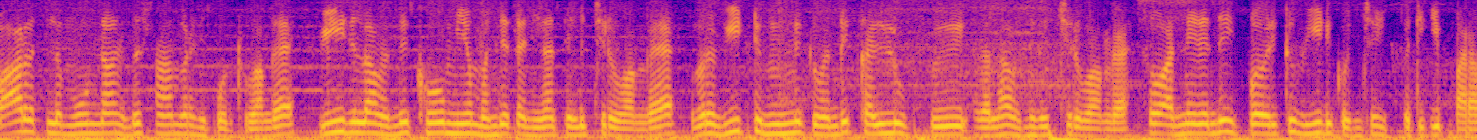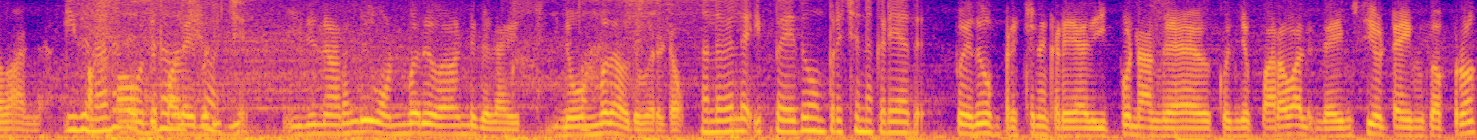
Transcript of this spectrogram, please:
வாரத்துல மூணு நாள் வந்து சாம்பிராணி போட்டுருவாங்க. வீடுலாம் வந்து கோமியம் மஞ்சள் தண்ணி எல்லாம் தெளிச்சிருவாங்க. அப்புறம் வீட்டு முன்னுக்கு வந்து கல்லுப்பு அதெல்லாம் வந்து வச்சிருவாங்க. சோ அன்னையில இருந்து இப்போ வரைக்கும் வீடு கொஞ்சம் இப்போதைக்கு பரவாயில்ல. இது அப்பா வந்து எத்தனை பழைய வருஷம் படி ஆச்சு? இது நடந்து ஒன்பது ஆண்டுகள் ஆயிடுச்சு. இது ஒன்பதாவது வருடம். நல்ல வேளை இப்போ எதுவும் பிரச்சனை கிடையாது. இப்போ எதுவும் பிரச்சனை கிடையாது. இப்போ நாங்க கொஞ்சம் பரவாயில்ல. இந்த எம்சிஓ டைமுக்கு அப்புறம்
